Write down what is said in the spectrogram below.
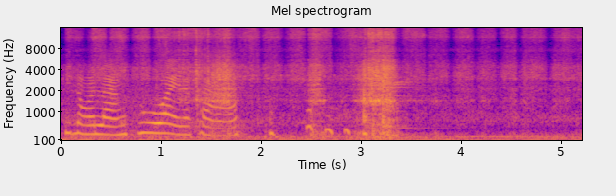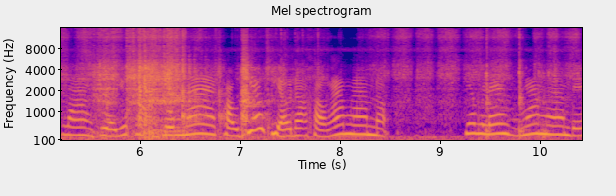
พี่น้อยล้างถ้วยนะคะ ล้างถ้วยอยุขางตรงหน้าเขาเขียวเขียวเนาะเขางามงามๆเนาะเนี่ยมันแรงงามงามๆเด้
